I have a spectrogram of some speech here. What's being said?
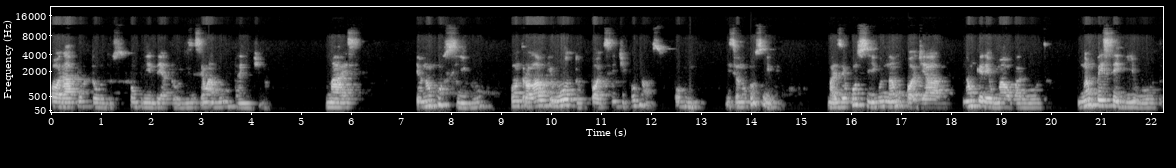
orar por todos, compreender a todos. Isso é uma luta íntima. Mas eu não consigo controlar o que o outro pode sentir por nós, por mim. Isso eu não consigo. Mas eu consigo não odiá-lo, não querer o mal para o outro, não perseguir o outro,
